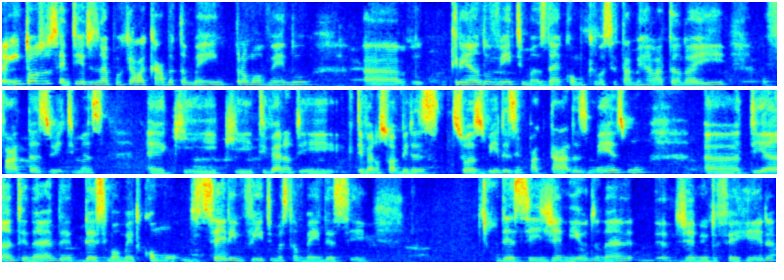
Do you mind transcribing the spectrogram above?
em todos os sentidos, né? Porque ela acaba também promovendo, uh, criando vítimas, né? Como que você está me relatando aí o fato das vítimas é, que, que tiveram de que tiveram sua vidas, suas vidas impactadas mesmo uh, diante, né? De, desse momento, como de serem vítimas também desse desse Genildo, né? Genildo Ferreira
